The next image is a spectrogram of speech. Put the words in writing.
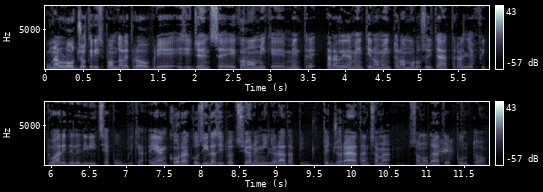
un alloggio che risponda alle proprie esigenze economiche, mentre parallelamente in aumento la morosità tra gli affittuari dell'edilizia pubblica. È ancora così la situazione migliorata, peggiorata? Insomma, sono dati appunto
